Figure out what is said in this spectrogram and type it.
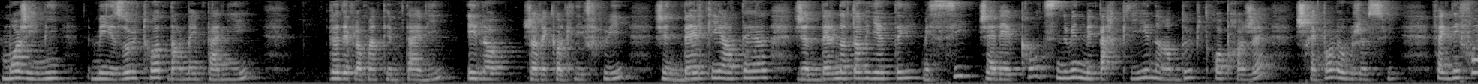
Moi, j'ai mis mes œufs, toutes dans le même panier le développement de Pim Ta Vie. Et là, je récolte les fruits. J'ai une belle clientèle, j'ai une belle notoriété. Mais si j'avais continué de m'éparpiller dans deux puis trois projets, je ne serais pas là où je suis. Fait que des fois,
